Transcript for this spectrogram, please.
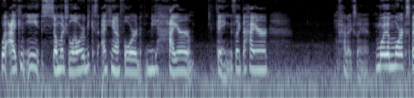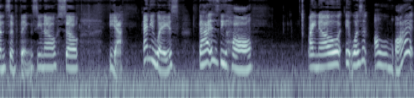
what I can eat so much lower because I can't afford the higher things like the higher how to explain it more the more expensive things you know? So yeah. Anyways that is the haul. I know it wasn't a lot.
